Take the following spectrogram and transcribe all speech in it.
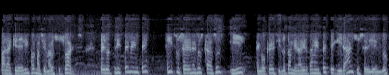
para que dé la información a los usuarios. Pero tristemente sí suceden esos casos y tengo que decirlo también abiertamente, seguirán sucediendo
